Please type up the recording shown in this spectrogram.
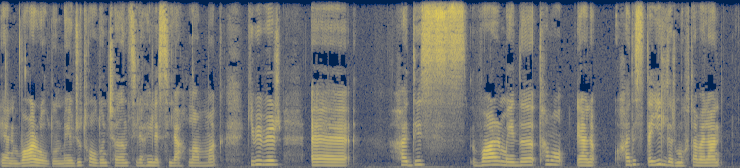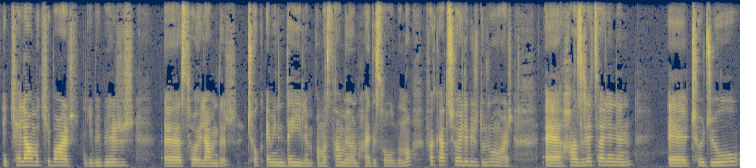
yani var olduğun, mevcut olduğun çağın silahıyla silahlanmak gibi bir e, hadis var mıydı? Tam o yani hadis değildir muhtemelen. Kelamı kibar gibi bir e, söylemdir. Çok emin değilim ama sanmıyorum hadis olduğunu. Fakat şöyle bir durum var. E, Hazreti Ali'nin e, çocuğu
